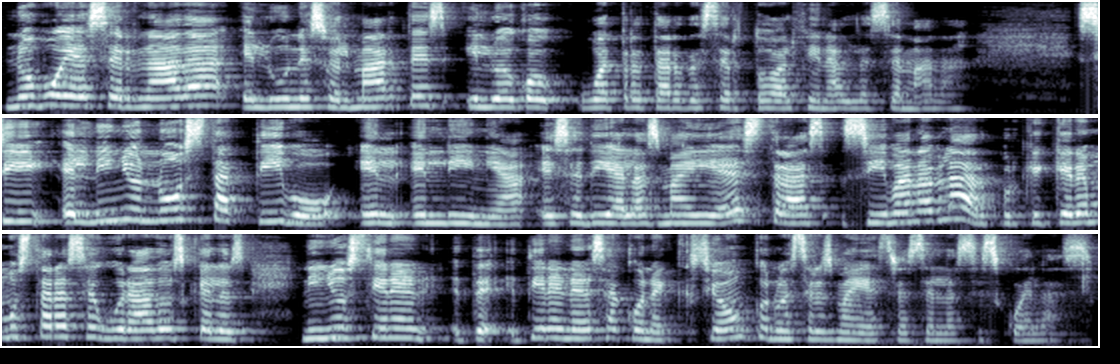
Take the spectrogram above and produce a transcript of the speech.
no voy a hacer nada el lunes o el martes y luego voy a tratar de hacer todo al final de semana. Si el niño no está activo en, en, línea ese día, las maestras sí van a hablar porque queremos estar asegurados que los niños tienen, tienen esa conexión con nuestras maestras en las escuelas.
